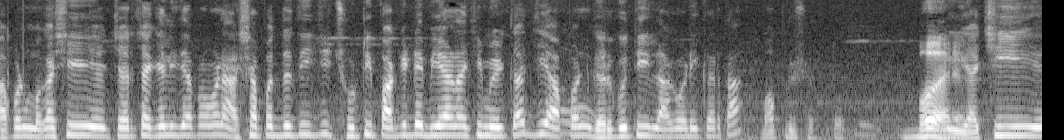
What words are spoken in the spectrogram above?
आता आपण मगाशी चर्चा केली त्याप्रमाणे अशा पद्धतीची छोटी पाकिटे बियाणाची मिळतात जी आपण घरगुती लागवडी करता वापरू शकतो. बर. याची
